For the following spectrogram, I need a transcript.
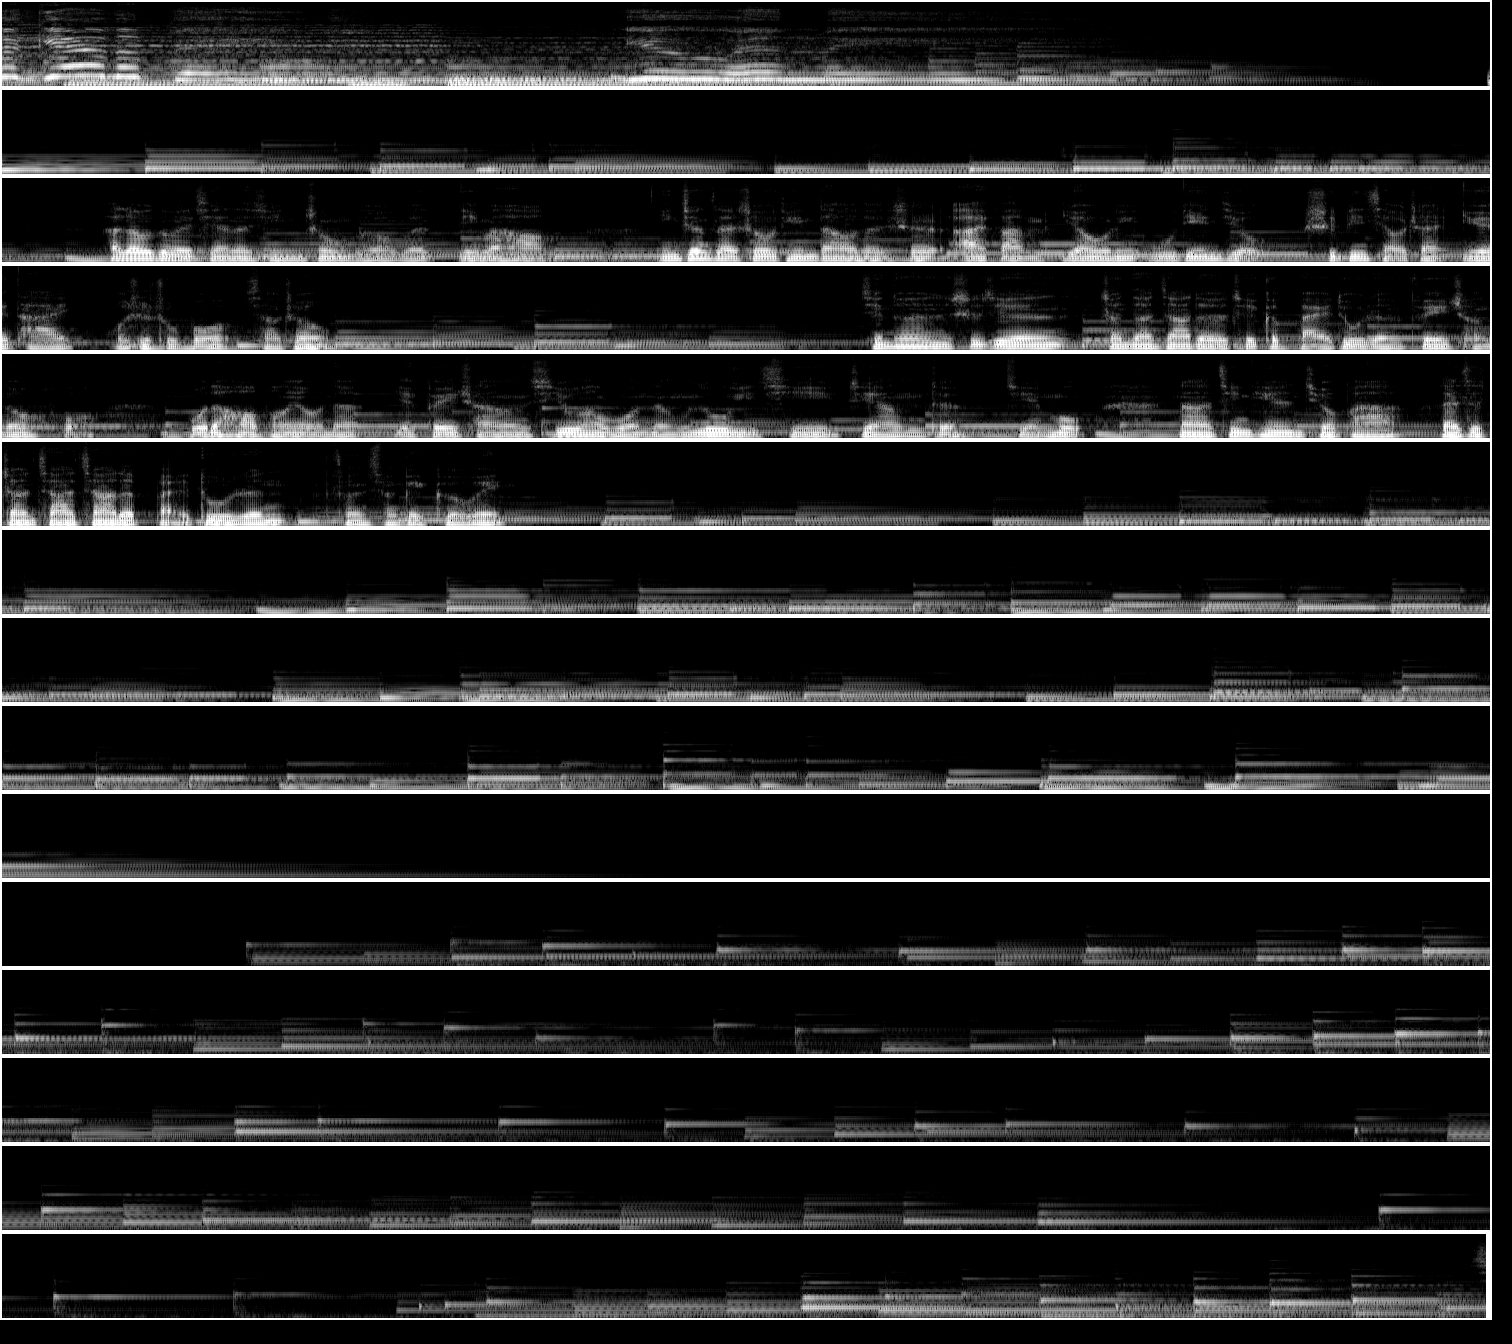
Together, baby, you and me. Hello，各位亲爱的听众朋友们，你们好！您正在收听到的是 FM 幺零五点九士兵小站音乐台，我是主播小周。前段时间，张嘉佳的这个摆渡人非常的火，我的好朋友呢也非常希望我能录一期这样的节目，那今天就把来自张嘉佳的摆渡人分享给各位。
